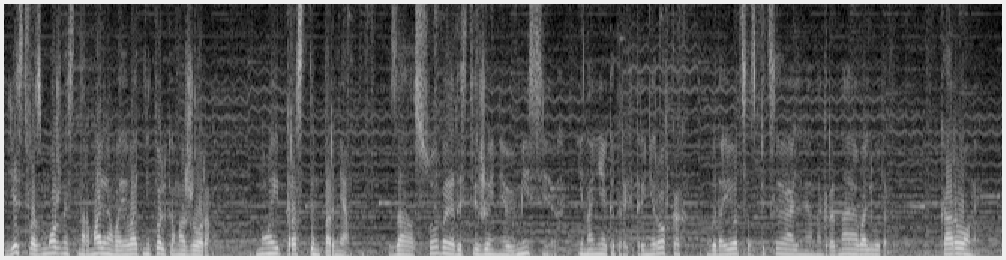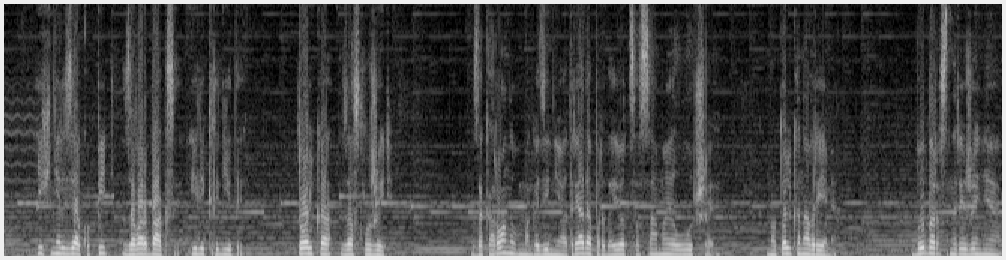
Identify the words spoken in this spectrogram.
Есть возможность нормально воевать не только мажорам, но и простым парням. За особое достижение в миссиях и на некоторых тренировках выдается специальная наградная валюта – короны. Их нельзя купить за варбаксы или кредиты, только заслужить. За короны в магазине отряда продается самое лучшее, но только на время. Выбор снаряжения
